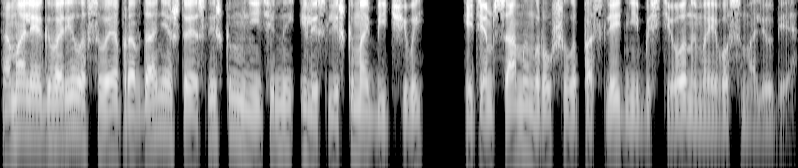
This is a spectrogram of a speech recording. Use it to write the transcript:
Амалия говорила в свое оправдание, что я слишком мнительный или слишком обидчивый, и тем самым рушила последние бастионы моего самолюбия.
